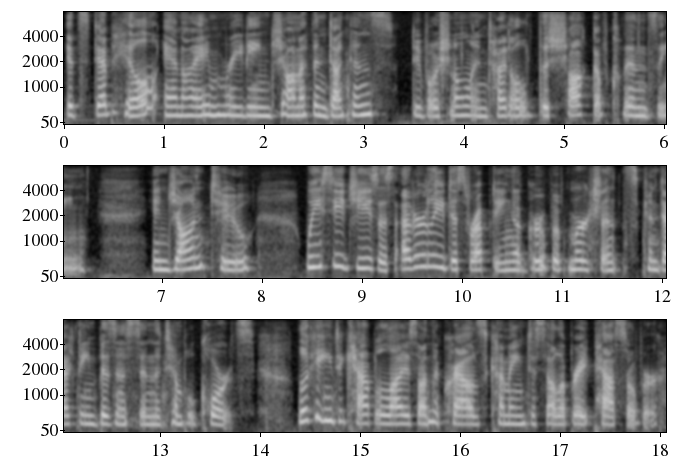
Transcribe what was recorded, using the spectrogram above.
It's Deb Hill, and I'm reading Jonathan Duncan's devotional entitled The Shock of Cleansing. In John 2, we see Jesus utterly disrupting a group of merchants conducting business in the temple courts, looking to capitalize on the crowds coming to celebrate Passover.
